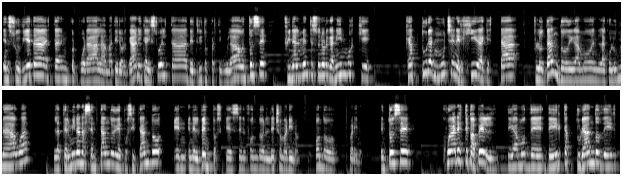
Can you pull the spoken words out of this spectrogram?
en su dieta está incorporada la materia orgánica y suelta, detritos particulados. Entonces, finalmente son organismos que capturan mucha energía que está flotando, digamos, en la columna de agua, la terminan asentando y depositando en, el ventos, que es en el fondo, en el lecho marino, el fondo marino. Entonces, juegan este papel, digamos, de, de ir capturando, de ir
